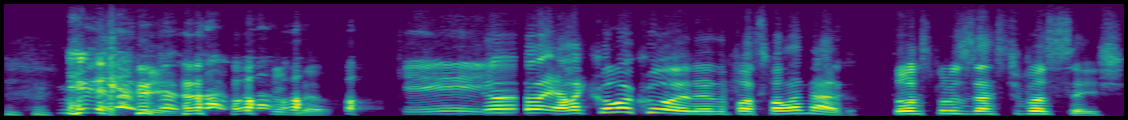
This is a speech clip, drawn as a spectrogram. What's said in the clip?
Não tem problema. ok. Ela, ela que colocou, né? Não posso falar nada. Torço pelos sucesso de vocês.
